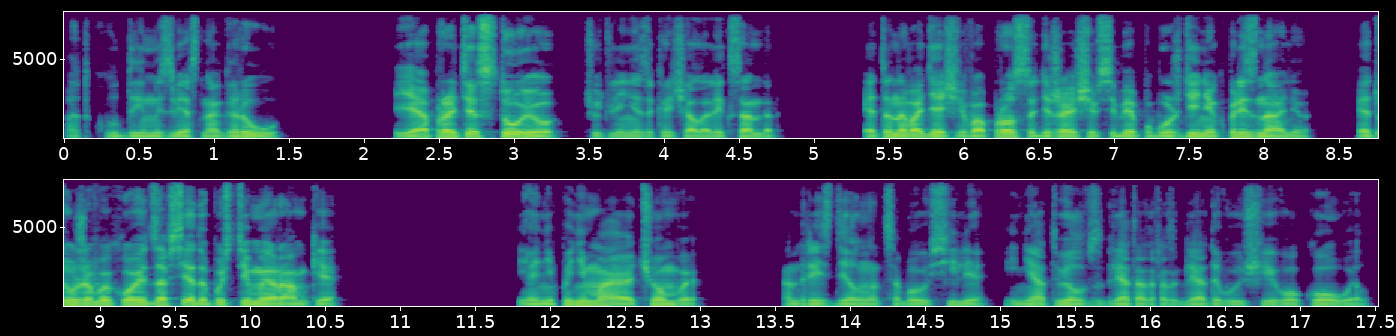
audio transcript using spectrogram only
Откуда им известно о ГРУ? Я протестую, чуть ли не закричал Александр. Это наводящий вопрос, содержащий в себе побуждение к признанию. Это уже выходит за все допустимые рамки. Я не понимаю, о чем вы. Андрей сделал над собой усилие и не отвел взгляд от разглядывающей его Коуэлл.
